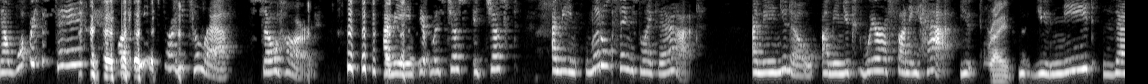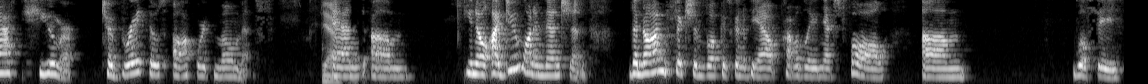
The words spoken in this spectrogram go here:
"Now, what were you saying?" Well, he started to laugh so hard I mean, it was just, it just, I mean, little things like that. I mean, you know, I mean, you could wear a funny hat. You, right. You need that humor to break those awkward moments. Yeah. And, um, you know, I do want to mention the nonfiction book is going to be out probably next fall. Um, we'll see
